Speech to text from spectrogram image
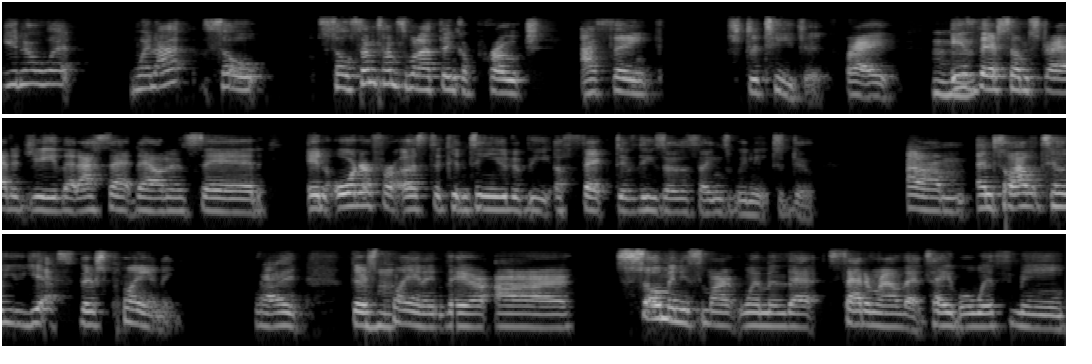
You know what? When I so so sometimes when I think approach, I think strategic, right? Mm-hmm. Is there some strategy that I sat down and said, in order for us to continue to be effective, these are the things we need to do? Um, and so I would tell you, yes, there's planning, right? There's mm-hmm. planning. There are so many smart women that sat around that table with me.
